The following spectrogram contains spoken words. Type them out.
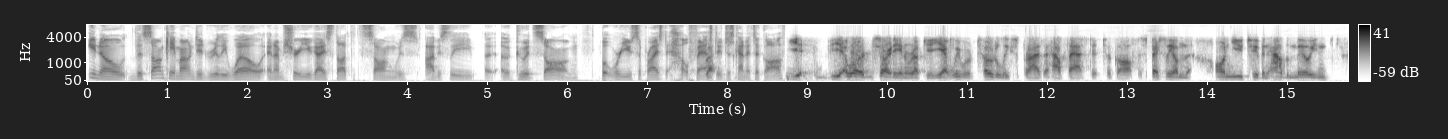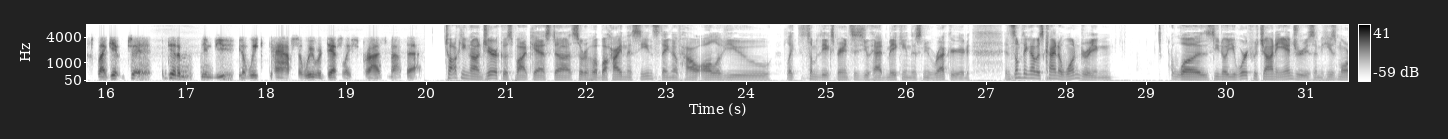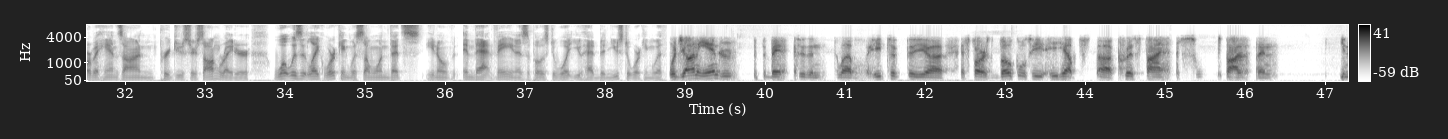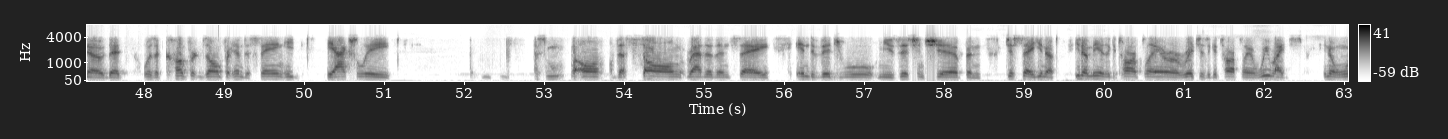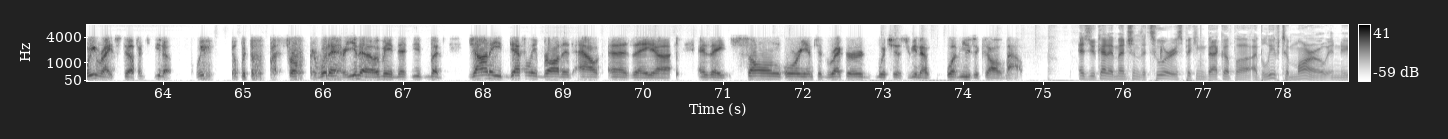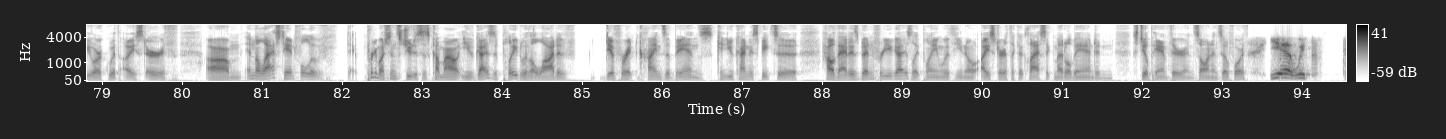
you know, the song came out and did really well, and I'm sure you guys thought that the song was obviously a, a good song, but were you surprised at how fast Right. it just kind of took off? Yeah, yeah. Well, sorry to interrupt you. Yeah, we were totally surprised at how fast it took off, especially on the on YouTube and how the millions like it, it did a million views in a week and a half. So we were definitely surprised about that. talking on Jericho's podcast, uh, sort of a behind the scenes thing of how all of you, like some of the experiences you had making this new record, and something I was kind of wondering was, you know, you worked with Johnny Andrews, and he's more of a hands-on producer songwriter. What was it like working with someone that's, you know, in that vein as opposed to what you had been used to working with? Well, Johnny Andrews took the band to the next level. He took the uh, as far as vocals, he he helped uh, Chris find a sweet spot, and you know that was a comfort zone for him to sing. He He actually on the song rather than say individual musicianship and just say you know you know me as a guitar player or Rich as a guitar player we write you know when we write stuff. It's you know we up with the or whatever you know I mean that, but Johnny definitely brought it out as a uh, as a song oriented record which is you know what music's all about as you kind of mentioned, the tour is picking back up, uh, I believe, tomorrow in New York with Iced Earth. Um, in the last handful of, pretty much since Judas has come out, you guys have played with a lot of different kinds of bands. Can you kind of speak to how that has been for you guys, like playing with, you know, Iced Earth, like a classic metal band, and Steel Panther, and so on and so forth? Yeah, we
